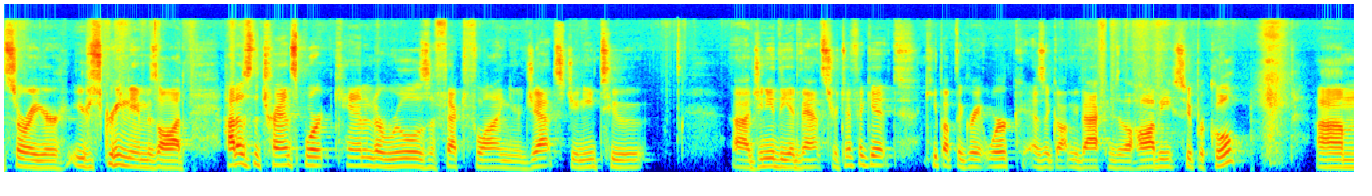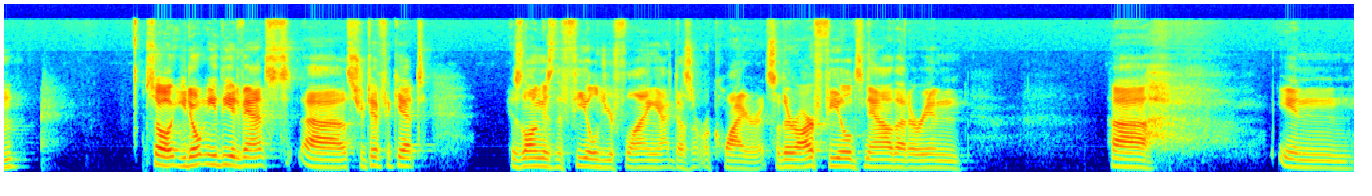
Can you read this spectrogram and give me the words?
sorry, your, your screen name is odd. How does the Transport Canada rules affect flying your jets? Do you need to, uh, do you need the advanced certificate? Keep up the great work as it got me back into the hobby. Super cool. Um, so you don't need the advanced uh, certificate as long as the field you're flying at doesn't require it. So there are fields now that are in uh, in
